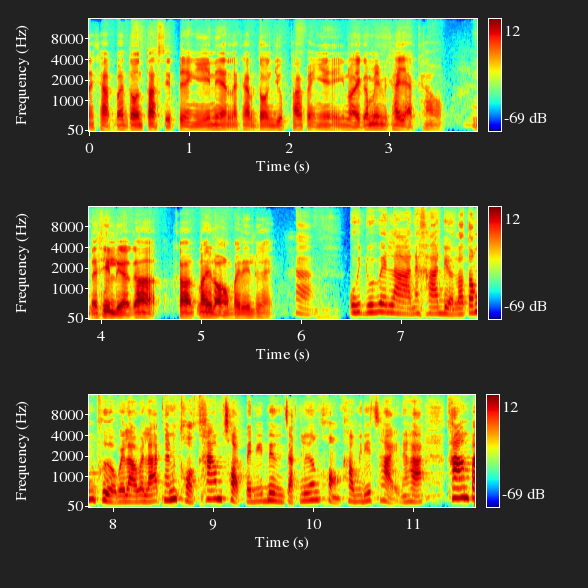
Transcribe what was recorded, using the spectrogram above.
นะครับมาโดนตัดสิทธิ์ไปอย่างนี้เนี่ยนะครับโดนยุบพักไปอย่างนี้อีกหน่อยก็ไม่มีใครอยากเข้า และที่เหลือก็ก็ไล่หลองไปเรื่อยๆค่ะอุ้ยด้วยเวลานะคะ เดี๋ยวเราต้องเผื่อเวลาเวลางั้นขอข้ามช็อตไปนิดนึงจากเรื่องของคำวินิจฉัยนะคะ ข้ามไป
